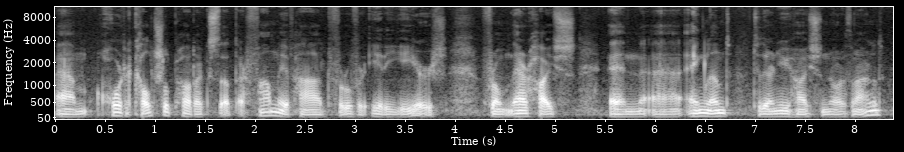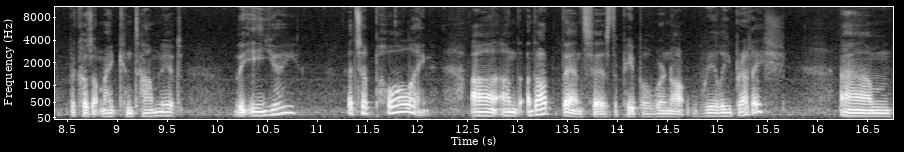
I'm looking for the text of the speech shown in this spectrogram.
um, horticultural products that their family have had for over 80 years from their house in uh, England to their new house in Northern Ireland because it might contaminate the EU. It's appalling. Uh, and that then says to people we're not really British. Um,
